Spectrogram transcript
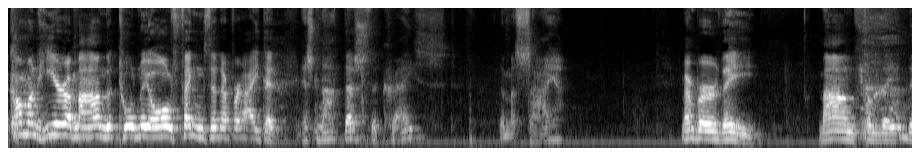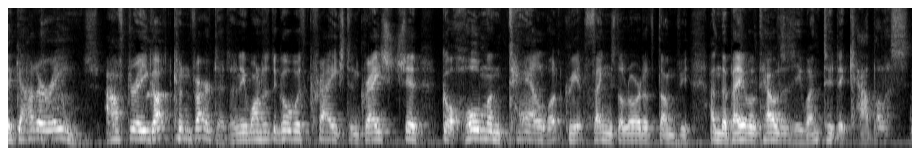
Come and hear a man that told me all things that ever I did. Is not this the Christ, the Messiah? Remember the man from the, the Gadarenes after he got converted and he wanted to go with Christ. And Christ said, Go home and tell what great things the Lord hath done for you. And the Bible tells us he went to Decapolis.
